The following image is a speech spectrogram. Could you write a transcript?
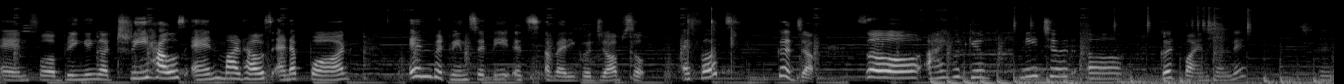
and for bringing a tree house and mud house and a pond in between city. It's a very good job. So, efforts, good job. So, I would give nature a good point only. Mm,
